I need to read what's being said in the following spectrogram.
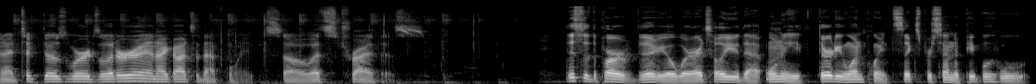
And I took those words literally and I got to that point. So let's try this. This is the part of the video where I tell you that only 31.6% of people who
